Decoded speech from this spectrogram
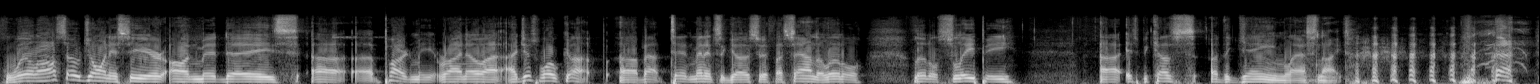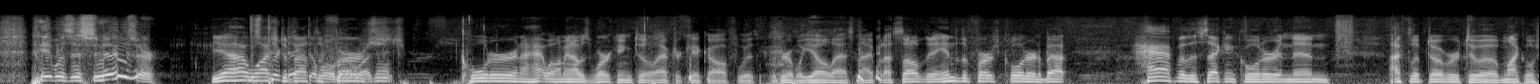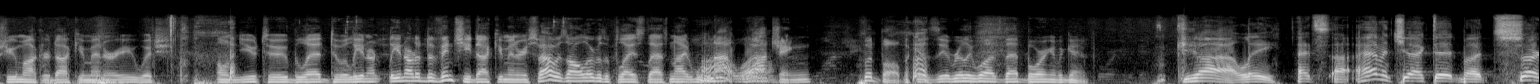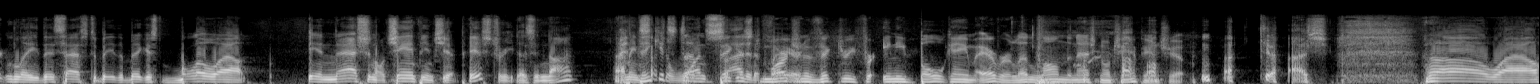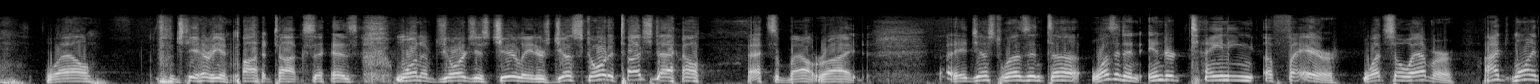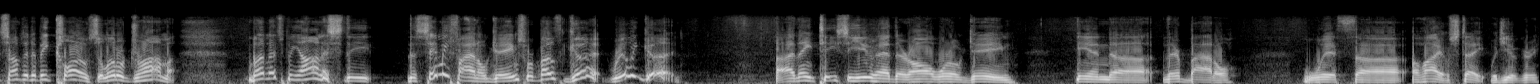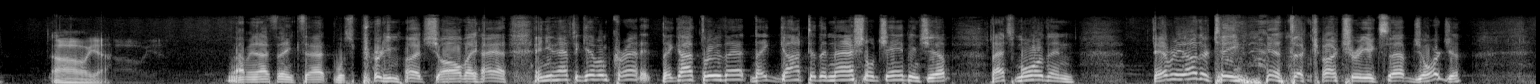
will also join us here on middays. Uh, uh, pardon me, Rhino. I, I just woke up uh, about 10 minutes ago, so if I sound a little, little sleepy, uh, it's because of the game last night. it was a snoozer. Yeah, I watched about the first quarter and a half. Well, I mean, I was working till after kickoff with, the Rebel Yell last night, but I saw the end of the first quarter and about half of the second quarter, and then I flipped over to a Michael Schumacher documentary, which on YouTube led to a Leonardo, Leonardo da Vinci documentary. So I was all over the place last night, oh, not wow. watching football because it really was that boring of a game. Golly, that's uh, I haven't checked it, but certainly this has to be the biggest blowout in national championship history, does it not? I, mean, think it's the biggest affair. margin of victory for any bowl game ever, let alone the national championship. My gosh. Oh, wow. Well, Jerry and Pontotoc says one of Georgia's cheerleaders just scored a touchdown. That's about right. It just wasn't uh, wasn't an entertaining affair whatsoever. I wanted something to be close, a little drama. But let's be honest, the the semifinal games were both good, really good. I think TCU had their all-world game in uh, their battle with uh, Ohio State. Would you agree? Oh yeah. I mean, I think that was pretty much all they had. And you have to give them credit. They got through that. They got to the national championship. That's more than every other team in the country except Georgia.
